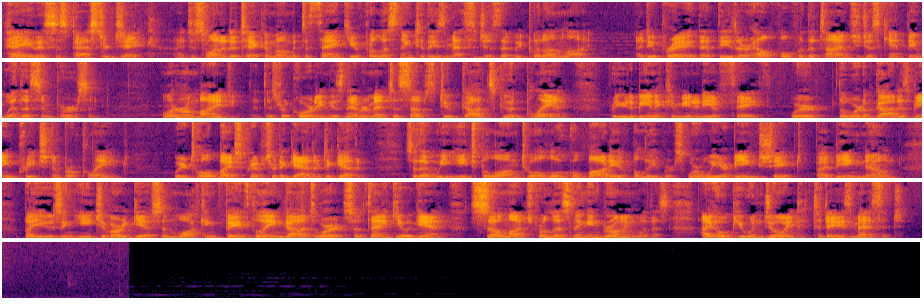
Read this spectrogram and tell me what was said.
Hey, this is Pastor Jake. I just wanted to take a moment to thank you for listening to these messages that we put online. I do pray that these are helpful for the times you just can't be with us in person. I want to remind you that this recording is never meant to substitute God's good plan for you to be in a community of faith where the Word of God is being preached and proclaimed. We are told by Scripture to gather together so that we each belong to a local body of believers where we are being shaped by being known, by using each of our gifts and walking faithfully in God's Word. So thank you again so much for listening and growing with us. I hope you enjoyed today's message.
